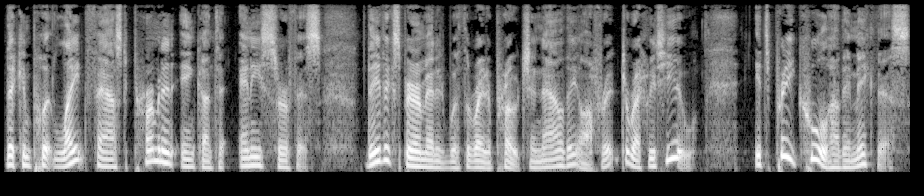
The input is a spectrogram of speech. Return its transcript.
that can put light fast permanent ink onto any surface. They've experimented with the right approach and now they offer it directly to you. It's pretty cool how they make this.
